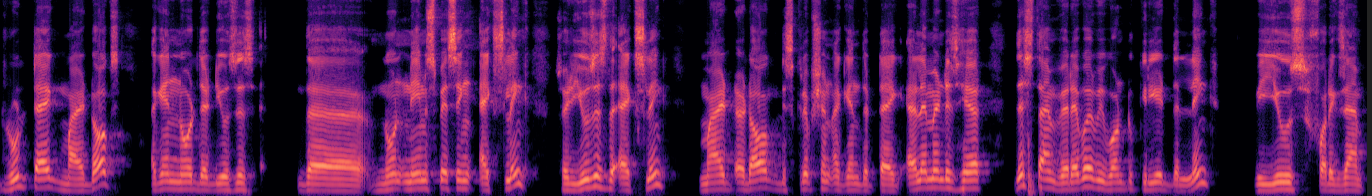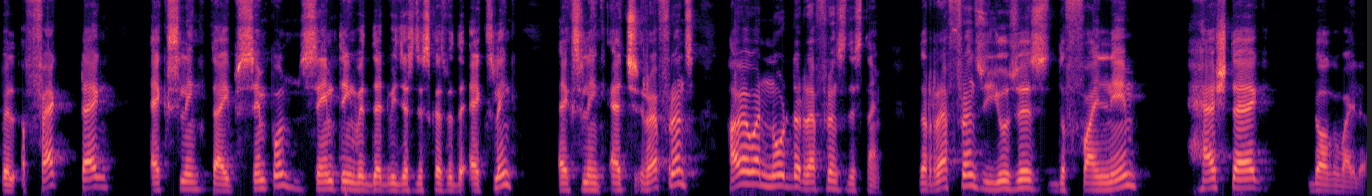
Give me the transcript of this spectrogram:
root tag my dogs again note that uses the no namespacing xlink. So it uses the xlink. My dog description again the tag element is here. This time wherever we want to create the link we use for example a fact tag xlink type simple. Same thing with that we just discussed with the xlink xlink h reference. However, note the reference this time. The reference uses the file name hashtag dogweiler,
